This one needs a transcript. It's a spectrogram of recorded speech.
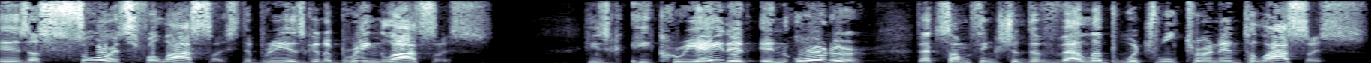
is a source for lasas. The bria is going to bring lasas. He's, he created in order that something should develop which will turn into lassos.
